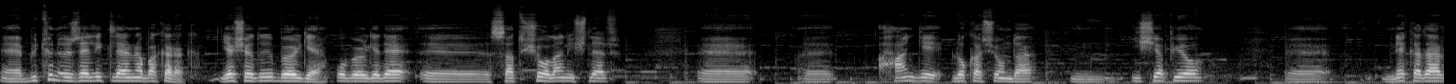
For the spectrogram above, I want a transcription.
bütün özelliklerine bakarak yaşadığı bölge, o bölgede e, satışı olan işler, e, e, hangi lokasyonda m, iş yapıyor, ne kadar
